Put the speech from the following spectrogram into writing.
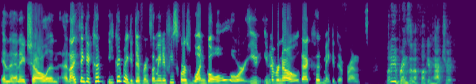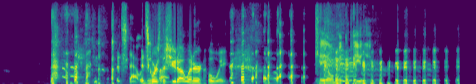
in the NHL, and and I think it could he could make a difference. I mean, if he scores one goal, or you you never know, that could make a difference. what if he brings in a fucking hat trick? It's, That would it be scores the shootout winner. Oh wait. Uh, Kale McPaley.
